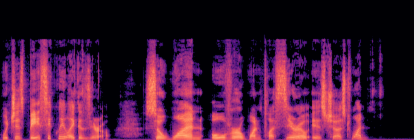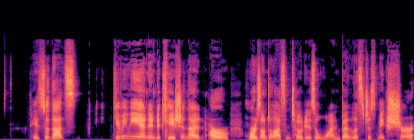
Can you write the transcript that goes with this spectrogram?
which is basically like a 0. So 1 over 1 plus 0 is just 1. Okay, so that's giving me an indication that our horizontal asymptote is a 1, but let's just make sure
